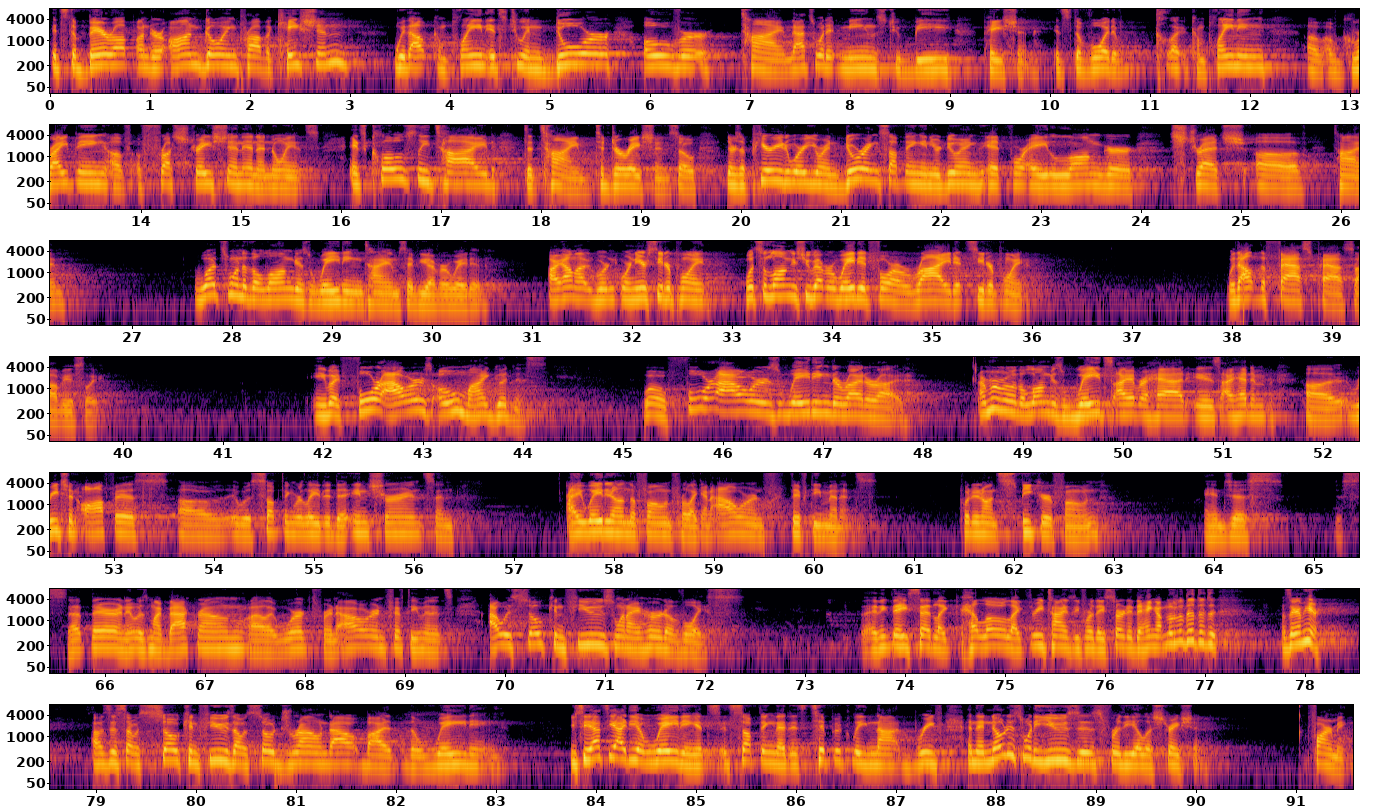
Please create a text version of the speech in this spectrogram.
It's to bear up under ongoing provocation without complaint. It's to endure over time. That's what it means to be patient. It's devoid of complaining, of, of griping, of, of frustration and annoyance. It's closely tied to time, to duration. So there's a period where you're enduring something and you're doing it for a longer stretch of time. What's one of the longest waiting times have you ever waited? All right, we're, we're near Cedar Point. What's the longest you've ever waited for a ride at Cedar Point? Without the fast pass, obviously. Anybody, four hours? Oh my goodness. Whoa, four hours waiting to ride a ride. I remember one of the longest waits I ever had is I had to uh, reach an office. Uh, it was something related to insurance, and I waited on the phone for like an hour and 50 minutes. Put it on speakerphone and just just sat there, and it was my background while I worked for an hour and 50 minutes. I was so confused when I heard a voice. I think they said like hello like three times before they started to hang up. I was like, I'm here. I was just, I was so confused. I was so drowned out by the waiting. You see, that's the idea of waiting. It's, it's something that is typically not brief. And then notice what he uses for the illustration farming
